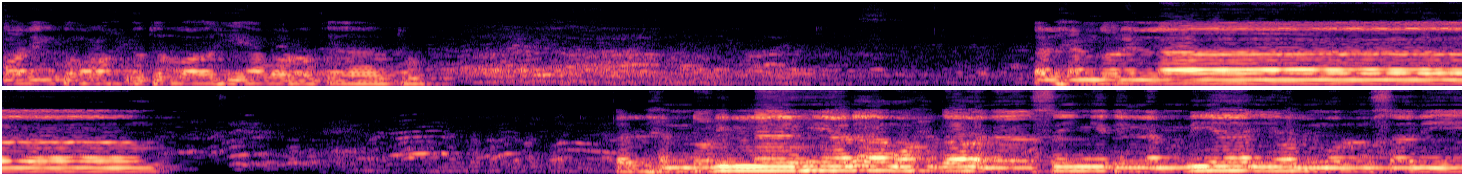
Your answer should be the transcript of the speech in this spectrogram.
عليكم ورحمة الله وبركاته. الحمد لله. الحمد لله على وحده على سيد الأنبياء والمرسلين.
